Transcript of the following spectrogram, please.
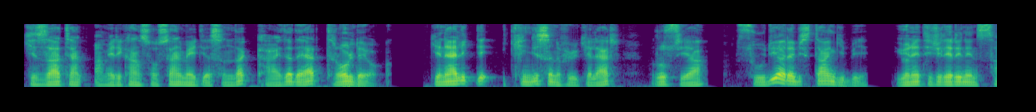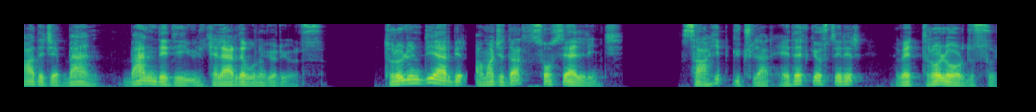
Ki zaten Amerikan sosyal medyasında kayda değer troll de yok. Genellikle ikinci sınıf ülkeler, Rusya, Suudi Arabistan gibi yöneticilerinin sadece ben, ben dediği ülkelerde bunu görüyoruz. Trollün diğer bir amacı da sosyal linç. Sahip güçler hedef gösterir ve troll ordusu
